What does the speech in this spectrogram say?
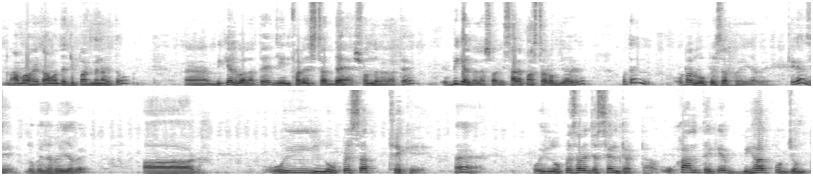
আমরা হয়তো আমাদের ডিপার্টমেন্ট হয়তো বিকেলবেলাতে যে ইনফারেন্সটা দেয়, সন্ধ্যাবেলাতে, বিকেলবেলা সরি সাড়ে পাঁচটার অব যাবে ওতে ওটা লো প্রেসার হয়ে যাবে, ঠিক আছে? লো প্রেসার হয়ে যাবে। আর ওই লো প্রেসার থেকে হ্যাঁ ওই লো প্রেসারের যে সেন্টারটা ওখান থেকে বিহার পর্যন্ত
